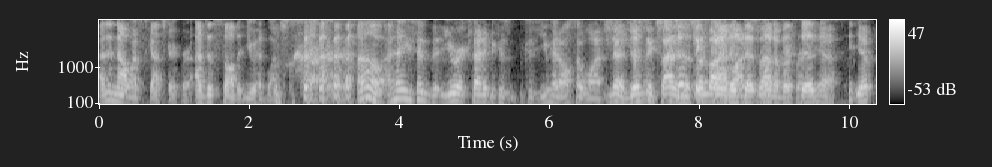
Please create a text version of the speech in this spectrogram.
I did not watch Skyscraper. I just saw that you had watched Skyscraper. Oh, I thought you said that you were excited because because you had also watched. No, just something. excited just that somebody excited watched that one of us did. Yeah. yep.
